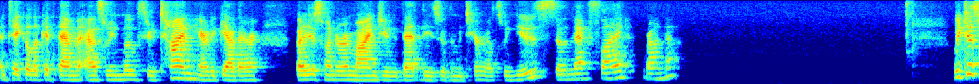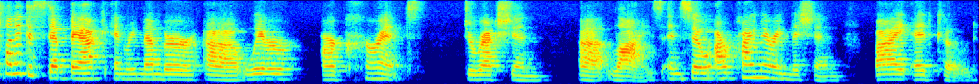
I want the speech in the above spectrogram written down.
and take a look at them as we move through time here together. But I just want to remind you that these are the materials we use. So next slide, Rhonda. We just wanted to step back and remember uh, where our current direction uh, lies. And so our primary mission by EdCode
